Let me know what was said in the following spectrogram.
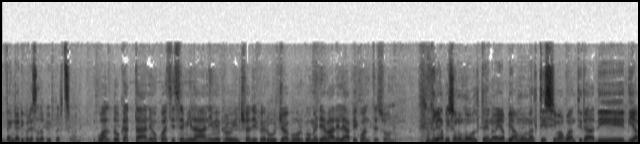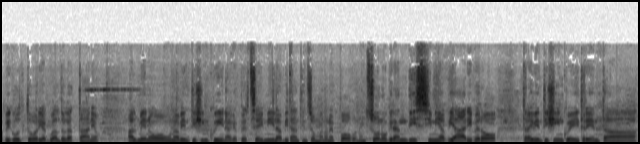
venga ripresa da più persone. Gualdo Cattaneo, quasi semilanime, provincia di Perugia, borgo medievale. Le api quante sono? Le api sono molte, noi abbiamo un'altissima quantità di, di apicoltori a Gualdo Cattaneo, almeno una venticinquina che per 6.000 abitanti insomma non è poco, non sono grandissimi apiari però tra i 25 e, i 30,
